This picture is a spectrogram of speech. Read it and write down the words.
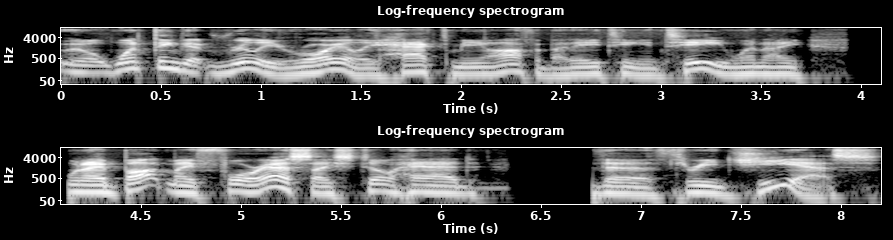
you know, one thing that really royally hacked me off about AT&T when I when I bought my 4S, I still had the 3GS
